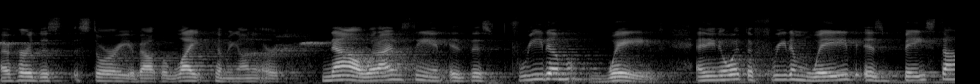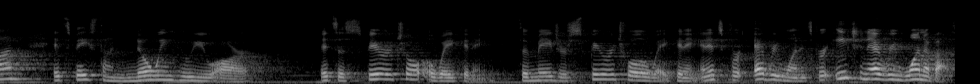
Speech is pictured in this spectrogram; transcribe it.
I've heard this story about the light coming onto the earth. Now what I'm seeing is this freedom wave. And you know what the freedom wave is based on? It's based on knowing who you are. It's a spiritual awakening. It's a major spiritual awakening, and it's for everyone. It's for each and every one of us.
